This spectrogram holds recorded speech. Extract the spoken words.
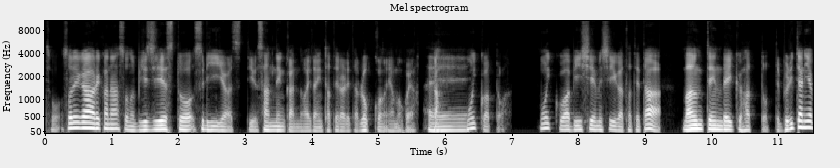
そうそれがあれかなそのビジエスト3 years っていう3年間の間に建てられた6個の山小屋あへえ。もう1個あったわもう1個は BCMC が建てたマウンテンレイクハットってブリタニア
